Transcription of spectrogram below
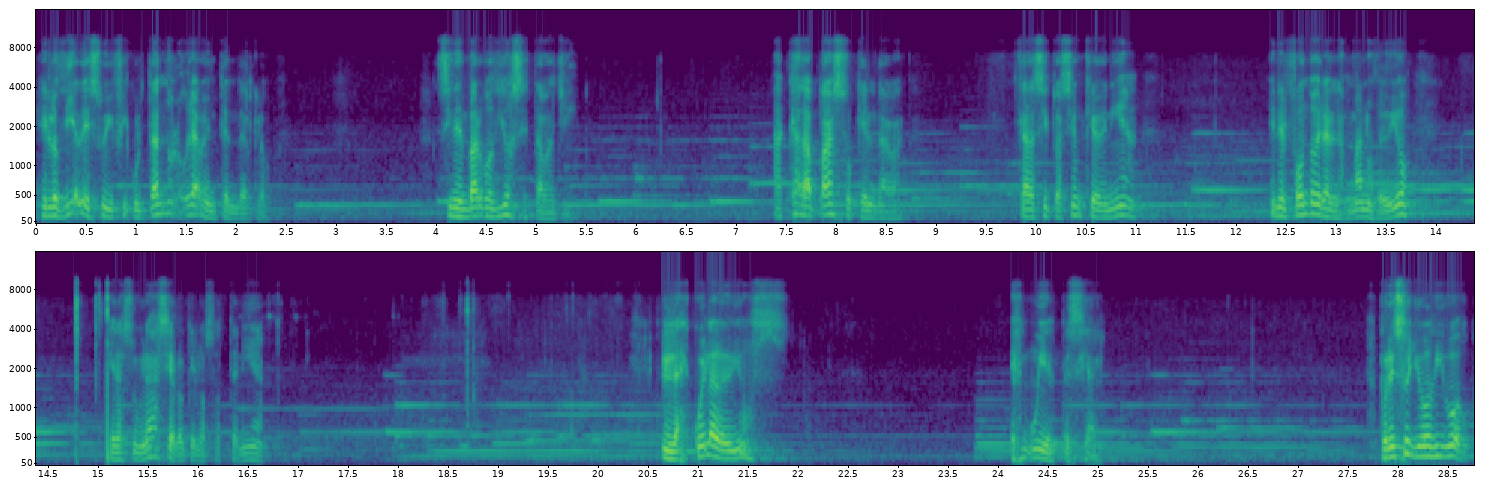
en los días de su dificultad, no lograba entenderlo. Sin embargo, Dios estaba allí. A cada paso que él daba, cada situación que venía, en el fondo eran las manos de Dios. Era su gracia lo que lo sostenía. La escuela de Dios es muy especial. Por eso yo digo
